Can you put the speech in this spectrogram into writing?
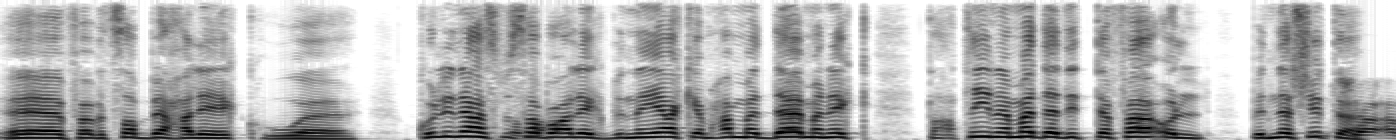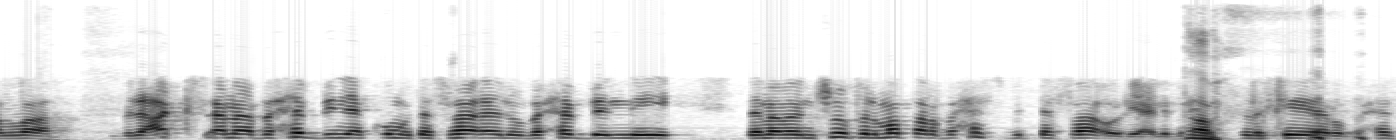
آه، فبتصبح عليك. وكل الناس بيصبوا عليك. بدنا إياك يا محمد دائما هيك تعطينا مدد التفاؤل بدنا شتاء. إن شاء الله. بالعكس أنا بحب إني أكون متفائل وبحب إني لما بنشوف المطر بحس بالتفاؤل يعني بحس بالخير وبحس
